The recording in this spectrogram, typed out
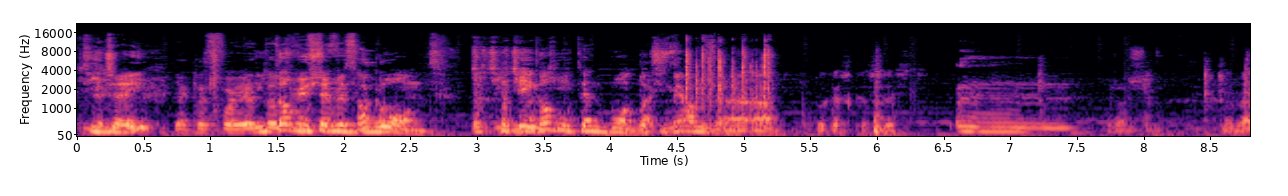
TJ? Jak na swoje, I to, to był ten wysoko. błąd. To ci dzięki. To był ten błąd, bo Tak, ci miałam za. A, a pokaż K6. Yy, proszę. Dobra,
